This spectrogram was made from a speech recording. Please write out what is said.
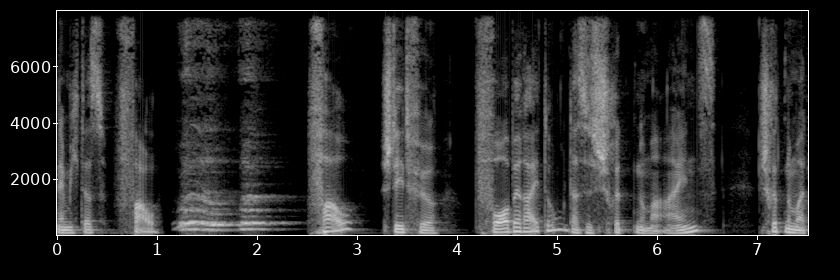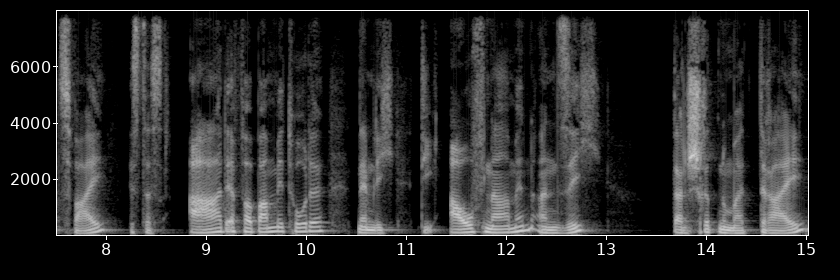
nämlich das V. V steht für Vorbereitung, das ist Schritt Nummer eins. Schritt Nummer zwei ist das A der Verbam-Methode, nämlich die Aufnahmen an sich. Dann Schritt Nummer drei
